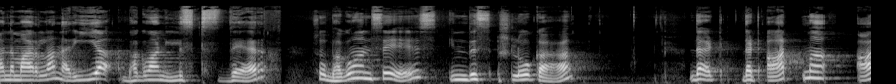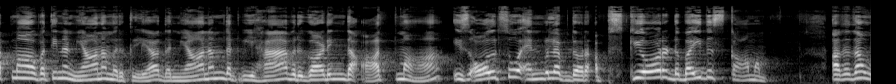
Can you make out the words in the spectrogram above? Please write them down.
அந்த மாதிரிலாம் நிறைய பகவான் லிஸ்ட்ஸ் தேர் ஸோ பகவான் சேஸ் இன் திஸ் ஸ்லோகா தட் தட் ஆத்மா ஆத்மாவை பற்றின ஞானம் இருக்கு இல்லையா த ஞானம் தட் வி ஹாவ் ரிகார்டிங் த ஆத்மா இஸ் ஆல்சோ என்வலப்ட் ஆர் அப்ஸ்கியோர்டு பை திஸ் காமம் அதை தான்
